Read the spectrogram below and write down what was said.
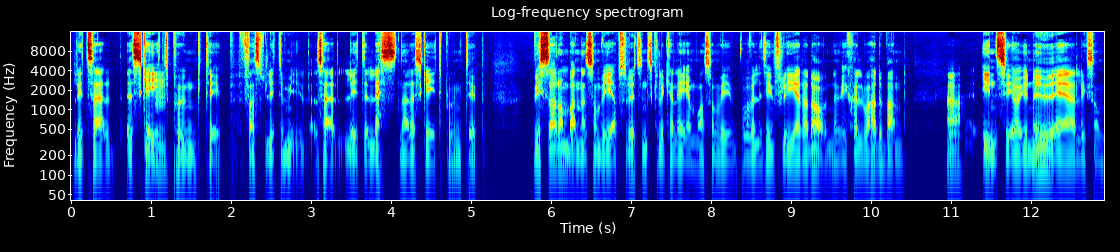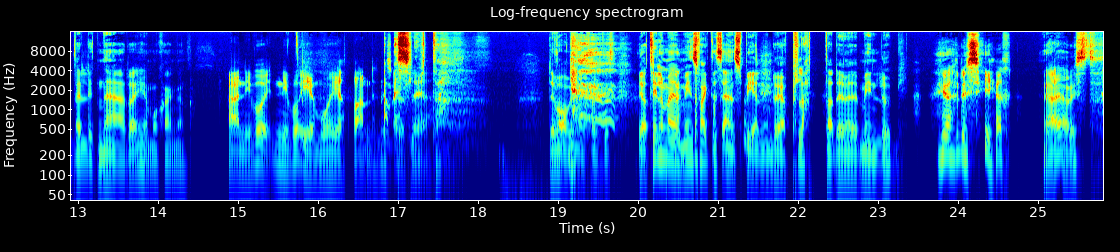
lite så här eh, skatepunk typ. Fast lite, så här, lite ledsnare skatepunk typ. Vissa av de banden som vi absolut inte skulle kalla emo, som vi var väldigt influerade av när vi själva hade band, Ja. inser jag ju nu är liksom väldigt nära emo-genren. Ja, ni, var, ni var emo i ert band, det Ja, men säga. sluta. Det var vi nog faktiskt. Jag till och med minns faktiskt en spelning då jag plattade min lugg. Ja, du ser. Ja, ja visst.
